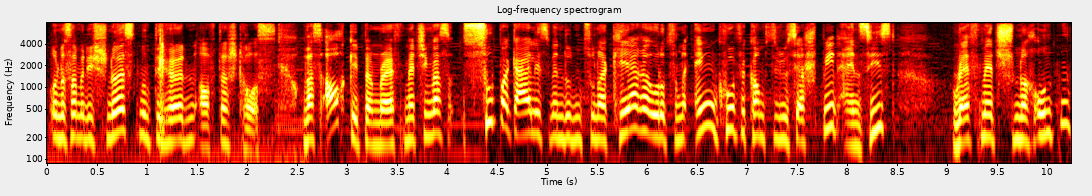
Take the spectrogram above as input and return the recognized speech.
und das haben wir die schnellsten und die Hürden auf der Straße. Was auch geht beim Rev Matching, was super geil ist, wenn du zu einer Kehre oder zu einer engen Kurve kommst, die du sehr spät einsiehst, Rev Match nach unten,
